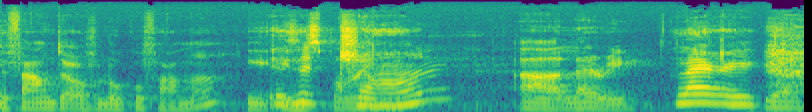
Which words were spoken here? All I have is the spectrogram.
the founder of Locofama He Is it John? uh larry. Larry. yeah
